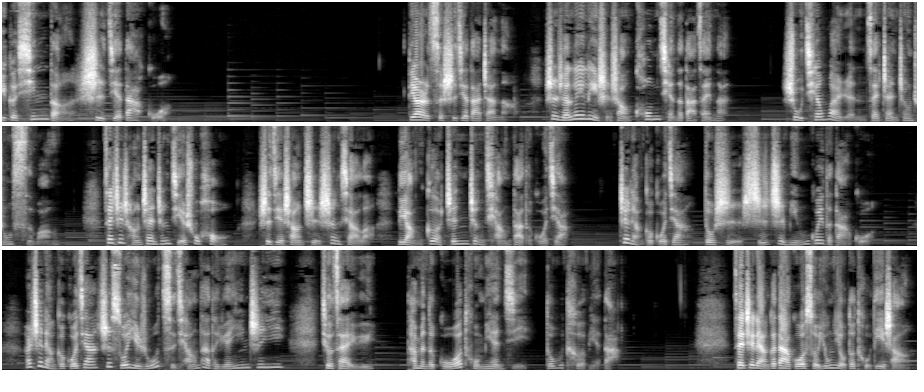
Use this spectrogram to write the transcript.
一个新的世界大国。第二次世界大战呢，是人类历史上空前的大灾难，数千万人在战争中死亡。在这场战争结束后，世界上只剩下了两个真正强大的国家，这两个国家都是实至名归的大国。而这两个国家之所以如此强大的原因之一，就在于他们的国土面积都特别大。在这两个大国所拥有的土地上，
